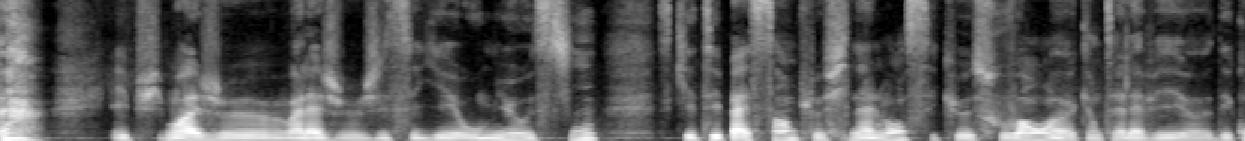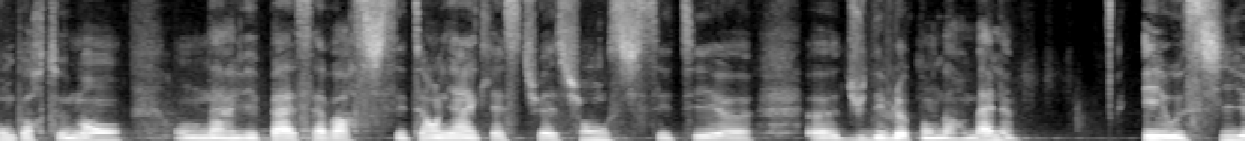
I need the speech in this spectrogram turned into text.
Et puis moi, voilà, j'essayais au mieux aussi. Ce qui n'était pas simple finalement, c'est que souvent, euh, quand elle avait euh, des comportements, on n'arrivait pas à savoir si c'était en lien avec la situation ou si c'était du développement normal. Et aussi,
